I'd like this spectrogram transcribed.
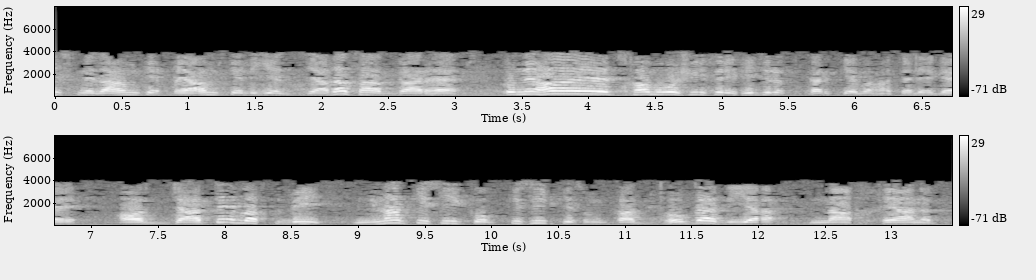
اس نظام کے قیام کے لیے زیادہ سازگار ہے، تو نہایت خاموشی سے ہجرت کر کے وہاں چلے گئے اور جاتے وقت بھی نہ کسی کو کسی قسم کا دھوکہ دیا، نہ خیانت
